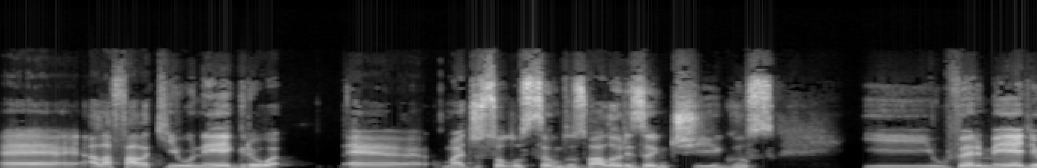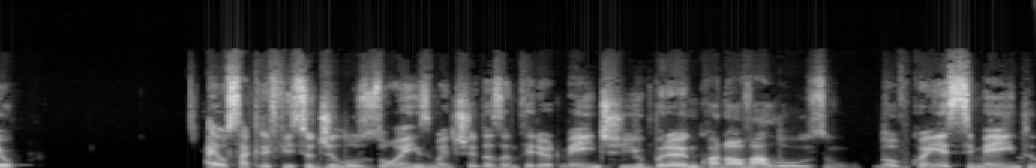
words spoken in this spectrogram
É, ela fala que o negro é uma dissolução dos valores antigos e o vermelho é o sacrifício de ilusões mantidas anteriormente e o branco a nova luz, um novo conhecimento,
